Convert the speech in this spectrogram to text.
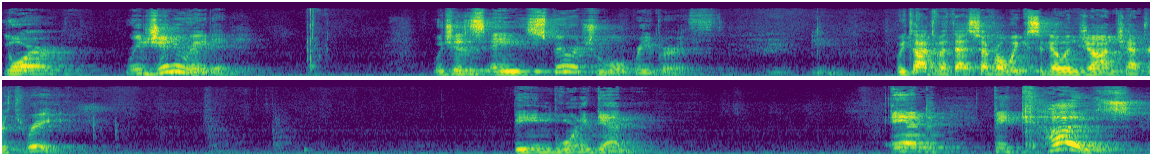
you're regenerated, which is a spiritual rebirth. We talked about that several weeks ago in John chapter 3. Being born again. And because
